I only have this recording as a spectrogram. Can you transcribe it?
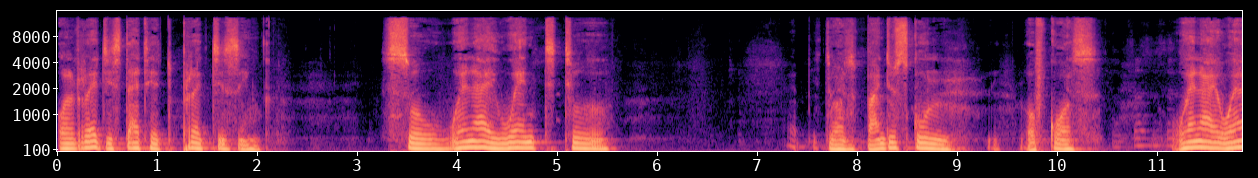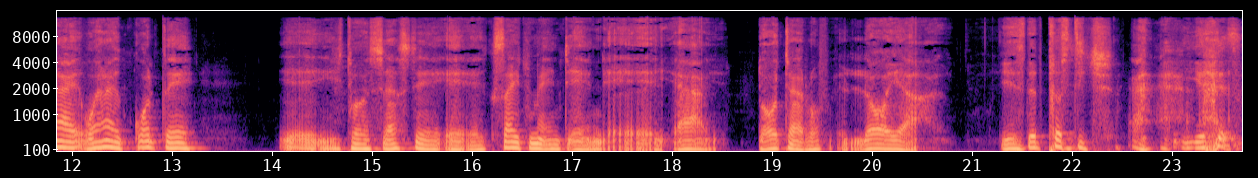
already started practicing. So when I went to, it was Bantu school, of course. When I when I when I got there, eh, it was just a, a excitement and a, yeah, daughter of a lawyer. Yes, that prestige. yes.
